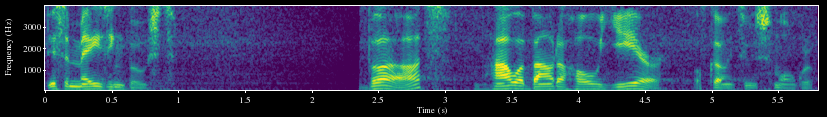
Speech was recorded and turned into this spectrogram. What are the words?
this amazing boost. But how about a whole year of going to a small group?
